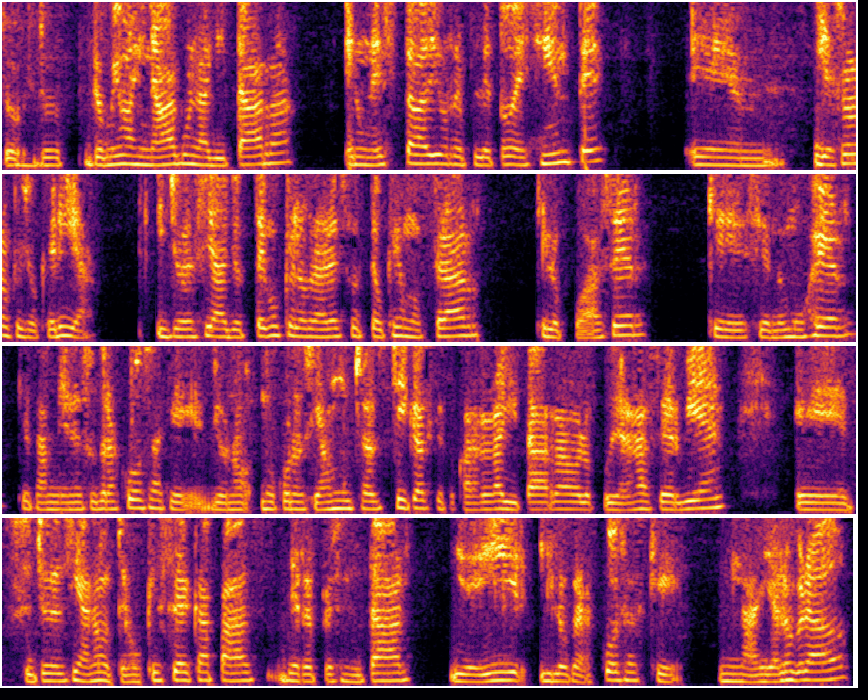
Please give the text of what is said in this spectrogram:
yo, yo, yo me imaginaba con la guitarra en un estadio repleto de gente eh, y eso era lo que yo quería. Y yo decía, yo tengo que lograr esto, tengo que demostrar que lo puedo hacer, que siendo mujer, que también es otra cosa, que yo no, no conocía a muchas chicas que tocaran la guitarra o lo pudieran hacer bien. Eh, entonces yo decía, no, tengo que ser capaz de representar y de ir y lograr cosas que nadie ha logrado.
